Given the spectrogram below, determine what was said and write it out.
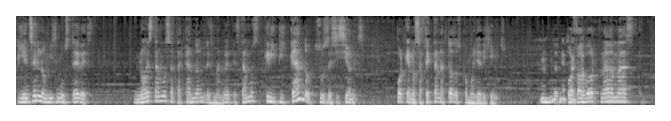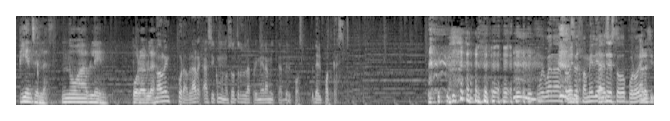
piensen lo mismo ustedes. No estamos atacando a Andrés Manuel, estamos criticando sus decisiones. Porque nos afectan a todos, como ya dijimos. Entonces, por favor, nada más piénsenlas, no hablen por hablar. No hablen por hablar, así como nosotros la primera mitad del, post, del podcast. Muy bueno, entonces Bueno, familia, entonces, eso es todo por hoy. Ahora sí.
